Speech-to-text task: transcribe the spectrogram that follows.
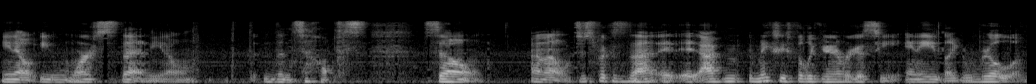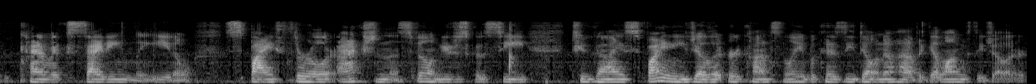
you know even worse than you know th- themselves. So I don't know, just because of that, it, it, it makes me feel like you're never going to see any, like, real kind of exciting, like, you know, spy thriller action in this film. You're just going to see two guys fighting each other constantly because you don't know how to get along with each other.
